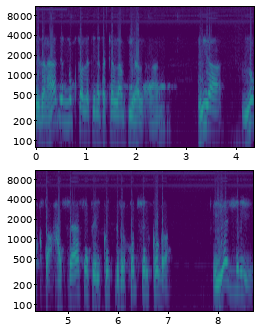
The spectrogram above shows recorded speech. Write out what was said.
إذا هذه النقطة التي نتكلم فيها الآن هي نقطة حساسة في في القدس الكبرى. يجري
